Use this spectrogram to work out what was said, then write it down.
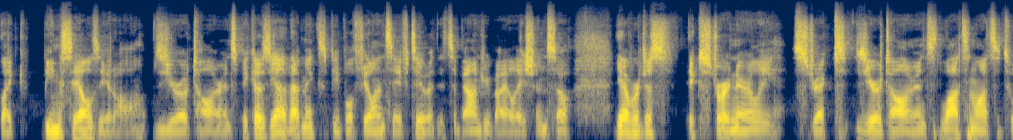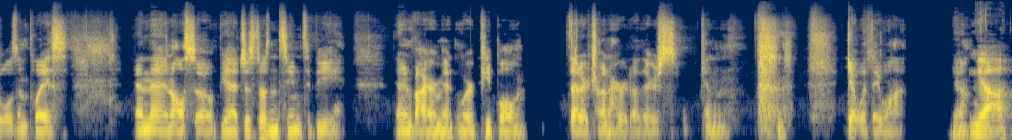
like being salesy at all zero tolerance because yeah that makes people feel unsafe too. It's a boundary violation. So yeah we're just extraordinarily strict zero tolerance lots and lots of tools in place. And then also yeah it just doesn't seem to be an environment where people that are trying to hurt others can get what they want. Yeah. Yeah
